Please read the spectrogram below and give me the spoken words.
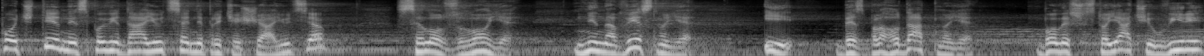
почти не сповідаються, не причащаються, село злоє, ненависноє і безблагодатноє, бо лиш стоячи у вірі,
